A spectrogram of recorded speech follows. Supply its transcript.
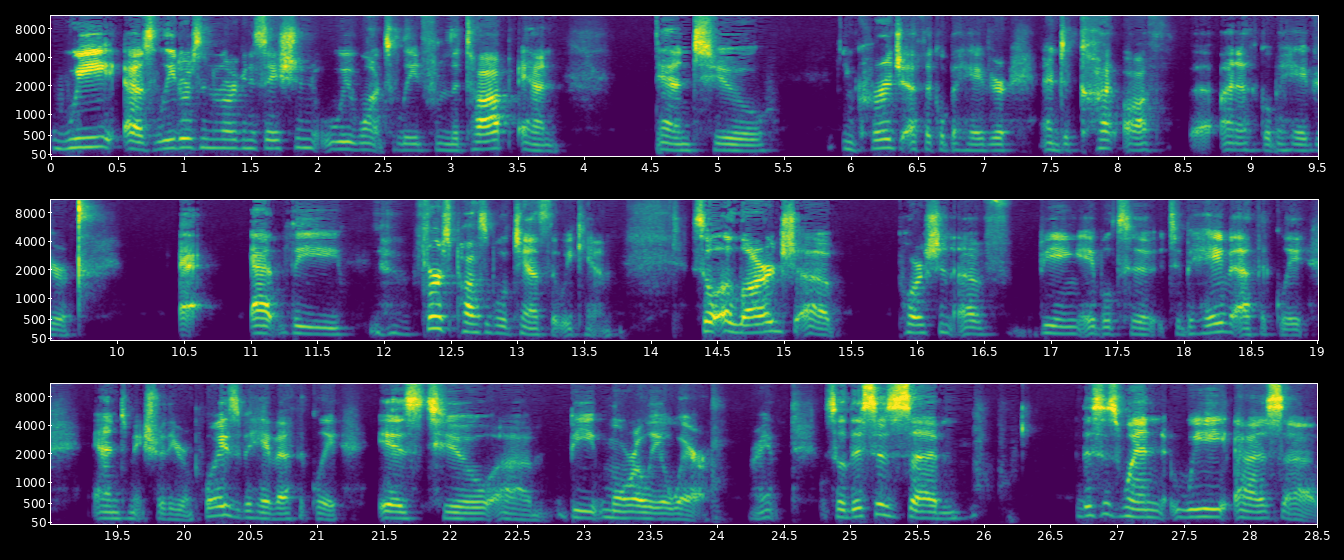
we as leaders in an organization, we want to lead from the top and and to encourage ethical behavior and to cut off uh, unethical behavior at, at, the first possible chance that we can. So a large uh, portion of being able to to behave ethically and to make sure that your employees behave ethically is to um, be morally aware right? So this is um, this is when we as uh,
